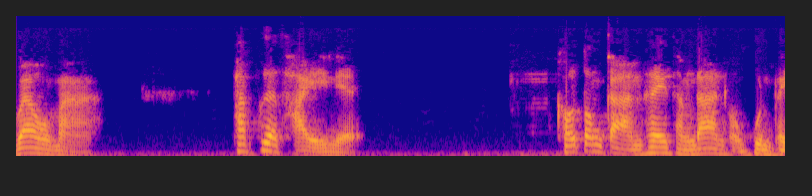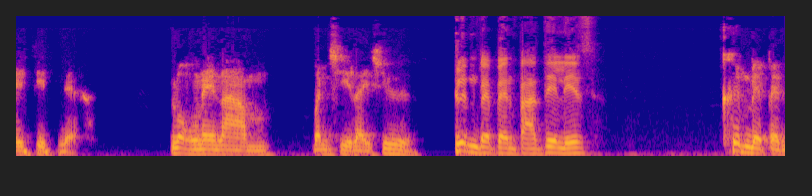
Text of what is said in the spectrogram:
แว่วมาพรรคเพื่อไทยเนี่ยเขาต้องการให้ทางด้านของคุณไพจิตรเนี่ย ลงในนามบัญชีรายชื่อ ขึ้นไปเป็นปาร์ตี้ลิสต์ขึ้นไปเป็น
